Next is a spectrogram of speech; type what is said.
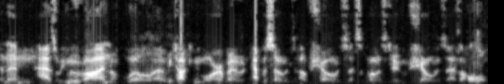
And then as we move on, we'll uh, be talking more about episodes of shows as opposed to shows as a whole.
